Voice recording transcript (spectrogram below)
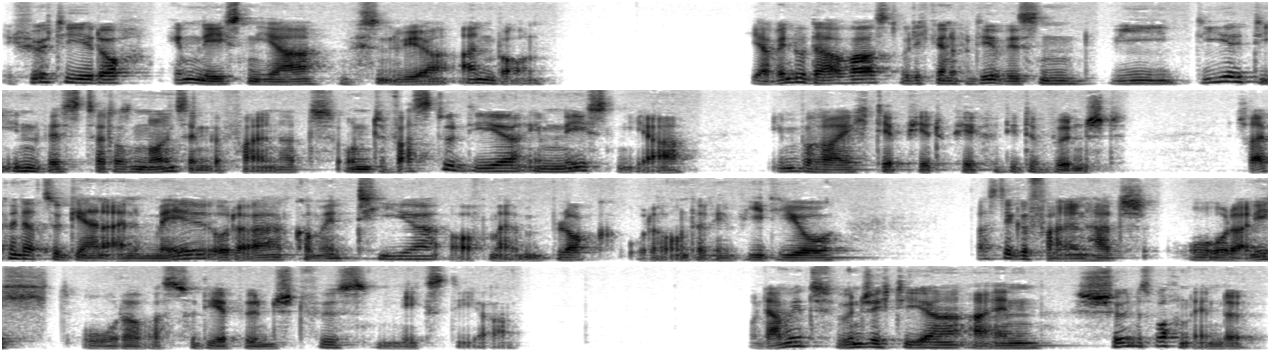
Ich fürchte jedoch, im nächsten Jahr müssen wir anbauen. Ja, wenn du da warst, würde ich gerne von dir wissen, wie dir die Invest 2019 gefallen hat und was du dir im nächsten Jahr im Bereich der Peer-to-Peer-Kredite wünscht. Schreib mir dazu gerne eine Mail oder kommentier auf meinem Blog oder unter dem Video, was dir gefallen hat oder nicht oder was du dir wünscht fürs nächste Jahr. Und damit wünsche ich dir ein schönes Wochenende.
